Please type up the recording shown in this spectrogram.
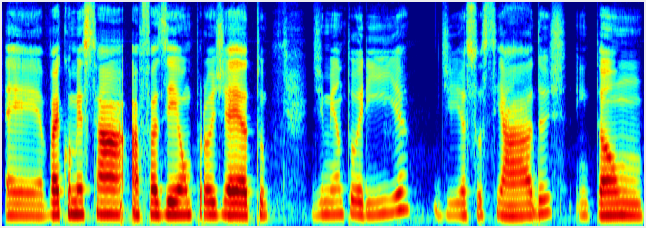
é, vai começar a fazer é um projeto de mentoria de associadas. Então,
